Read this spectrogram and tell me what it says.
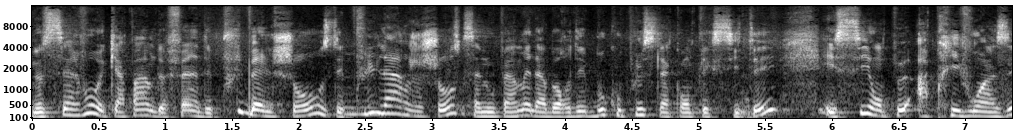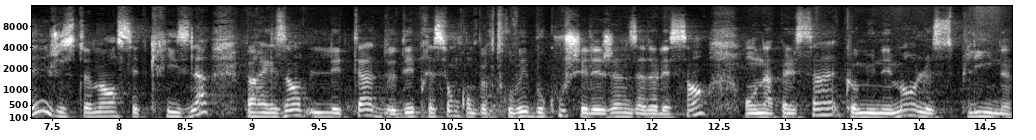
notre cerveau est capable de faire des plus belles choses, des plus larges choses. Ça nous permet d'aborder beaucoup plus la complexité. Et si on peut apprivoiser justement cette crise-là, par exemple, l'état de dépression qu'on peut retrouver beaucoup chez les jeunes adolescents, on appelle ça communément le spleen.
